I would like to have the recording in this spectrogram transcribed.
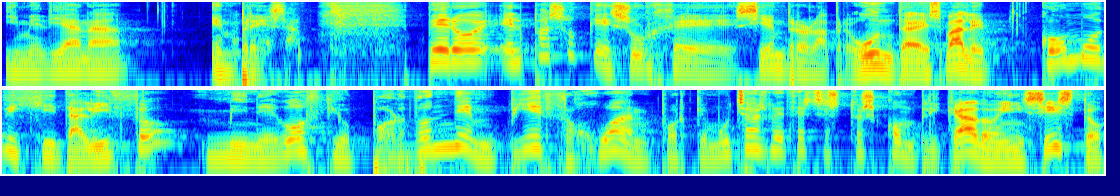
y mediana empresa. Pero el paso que surge siempre o la pregunta es, vale, ¿cómo digitalizo mi negocio? ¿Por dónde empiezo, Juan? Porque muchas veces esto es complicado, e insisto,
